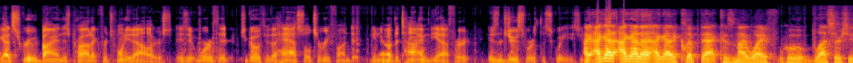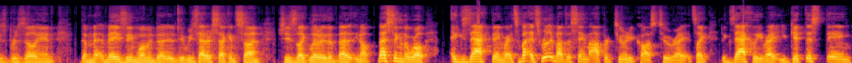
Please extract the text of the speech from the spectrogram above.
got screwed buying this product for twenty dollars. Is it worth it to go through the hassle to refund it? You know, the time, the effort. Is the juice worth the squeeze? You know? I, I got I gotta I gotta clip that because my wife, who bless her, she's Brazilian, the amazing woman. We just had her second son. She's like literally the best, you know, best thing in the world. Exact thing, right? It's about it's really about the same opportunity cost too, right? It's like exactly right. You get this thing,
